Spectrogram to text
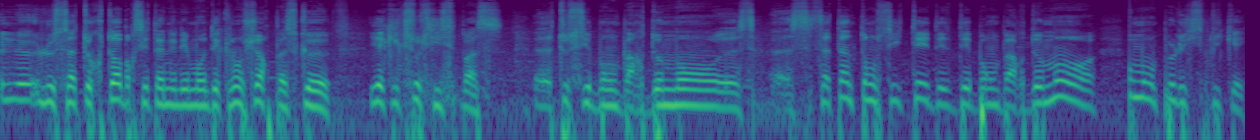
Le, 7 octobre, c'est un élément déclencheur parce qu'il y a quelque chose qui se passe. Euh, tous ces bombardements, euh, cette intensité des bombardements, comment on peut l'expliquer?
